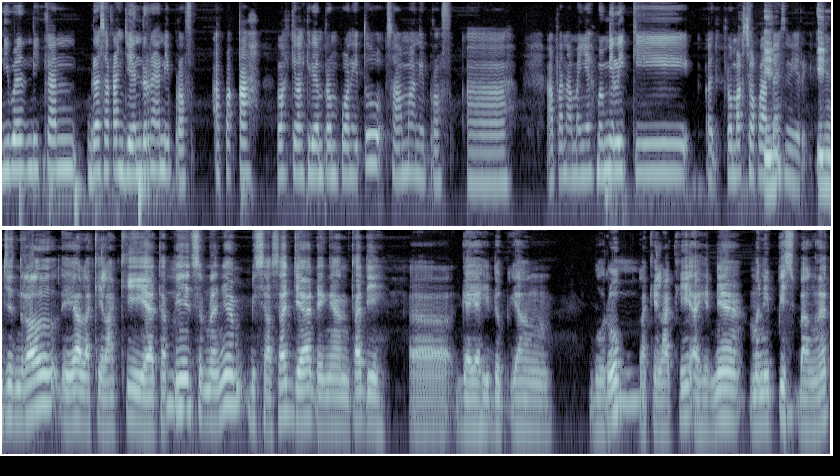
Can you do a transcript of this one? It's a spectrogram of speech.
dibandingkan berdasarkan gendernya nih, Prof, apakah laki-laki dan perempuan itu sama nih, Prof? Eh, apa namanya memiliki eh, lemak coklatnya In- sendiri? In general ya laki-laki ya, tapi sebenarnya bisa saja dengan tadi eh, gaya hidup yang buruk laki-laki akhirnya menipis banget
